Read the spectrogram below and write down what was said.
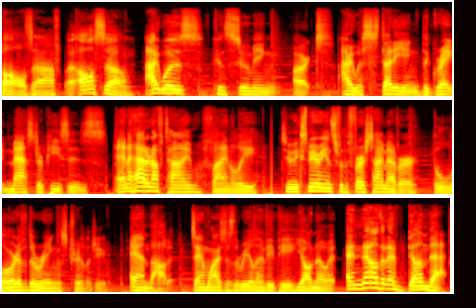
balls off. But also, I was consuming art. I was studying the great masterpieces, and I had enough time, finally, to experience for the first time ever the Lord of the Rings trilogy and The Hobbit. Samwise is the real MVP, y'all know it. And now that I've done that,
